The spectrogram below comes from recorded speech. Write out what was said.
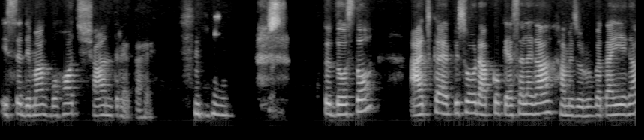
इससे दिमाग बहुत शांत रहता है। हम्म तो दोस्तों, आज का एपिसोड आपको कैसा लगा हमें ज़रूर बताइएगा।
